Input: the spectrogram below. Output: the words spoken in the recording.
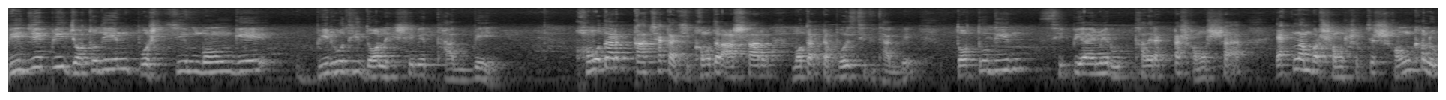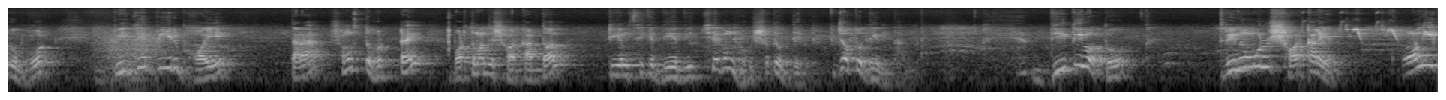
বিজেপি যতদিন পশ্চিমবঙ্গে বিরোধী দল হিসেবে থাকবে। ক্ষমতার কাছাকাছি, ক্ষমতার আসার মতো একটা পরিস্থিতি থাকবে। ততদিন সিপিআইএমের উত্থানের একটা সমস্যা, এক নম্বর সমস্যা হচ্ছে সংখ্যালঘু ভোট। বিজেপির ভয়ে তারা সমস্ত ভোটটাই বর্তমান যে সরকার দল টিএমসিকে দিয়ে দিচ্ছে এবং ভবিষ্যতেও দেবে যত দিন থাকবে। দ্বিতীয়ত, তৃণমূল সরকারের অনেক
